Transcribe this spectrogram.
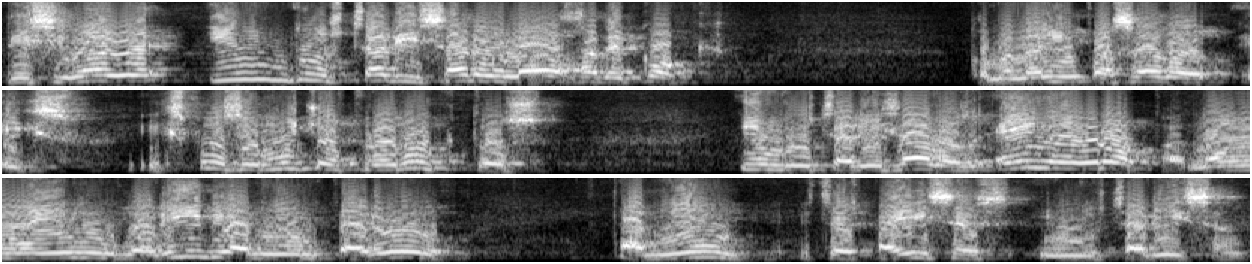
XIX, industrializaron la hoja de coca. Como el año pasado expuse muchos productos industrializados en Europa, no en Bolivia ni en Perú. También estos países industrializan.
